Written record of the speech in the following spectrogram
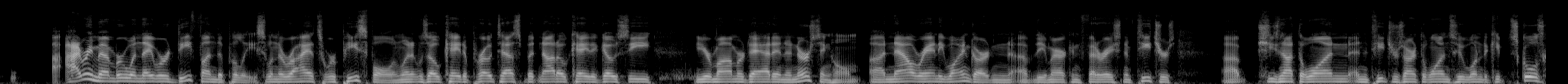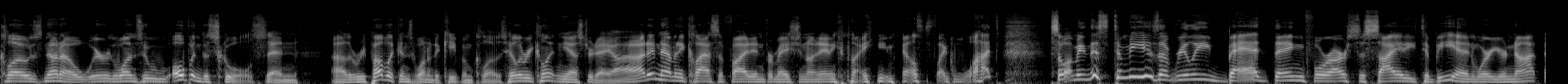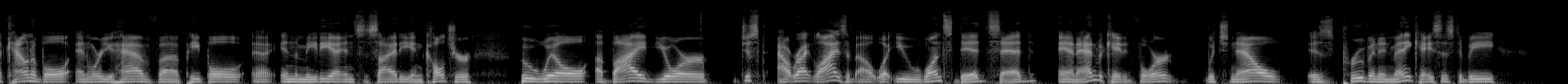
I remember when they were defund the police, when the riots were peaceful, and when it was okay to protest but not okay to go see your mom or dad in a nursing home. Uh, now, Randi Weingarten of the American Federation of Teachers. Uh, she's not the one, and the teachers aren't the ones who wanted to keep the schools closed. No, no, we're the ones who opened the schools and uh, the Republicans wanted to keep them closed. Hillary Clinton yesterday, I didn't have any classified information on any of my emails. It's like, what? So, I mean, this to me is a really bad thing for our society to be in where you're not accountable and where you have uh, people uh, in the media, in society, in culture who will abide your just outright lies about what you once did, said, and advocated for, which now is proven in many cases to be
